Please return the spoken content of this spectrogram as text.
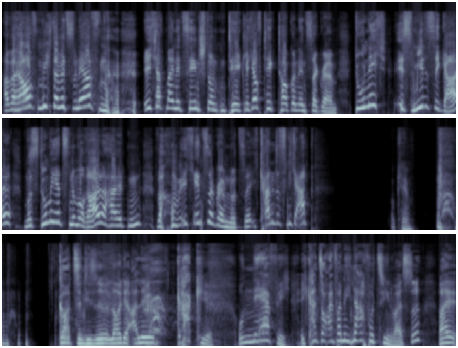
Aber hör auf, mich damit zu nerven. Ich habe meine 10 Stunden täglich auf TikTok und Instagram. Du nicht? Ist mir das egal? Musst du mir jetzt eine Moral erhalten, warum ich Instagram nutze? Ich kann das nicht ab. Okay. Gott, sind diese Leute alle kacke und nervig. Ich kann es auch einfach nicht nachvollziehen, weißt du? Weil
